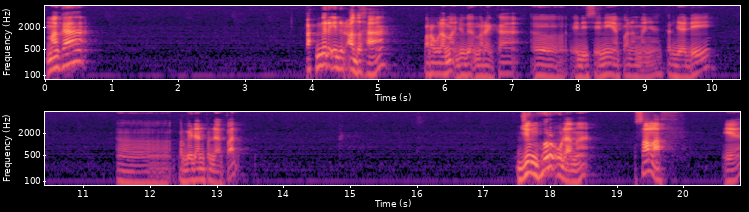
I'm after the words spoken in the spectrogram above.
maka takbir Idul Adha para ulama juga mereka uh, di sini apa namanya terjadi uh, perbedaan pendapat. Jumhur ulama salaf ya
